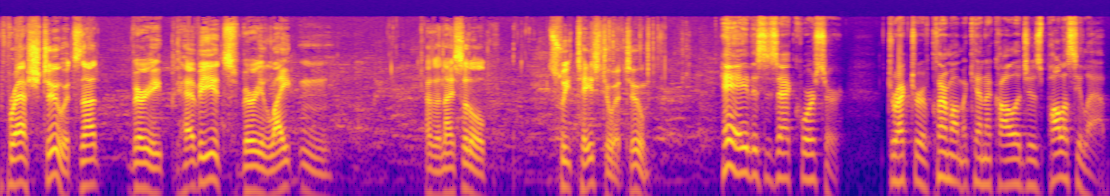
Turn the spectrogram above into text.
Fresh, too. It's not very heavy, it's very light and has a nice little sweet taste to it, too. Hey, this is Zach Courser, director of Claremont McKenna College's Policy Lab.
